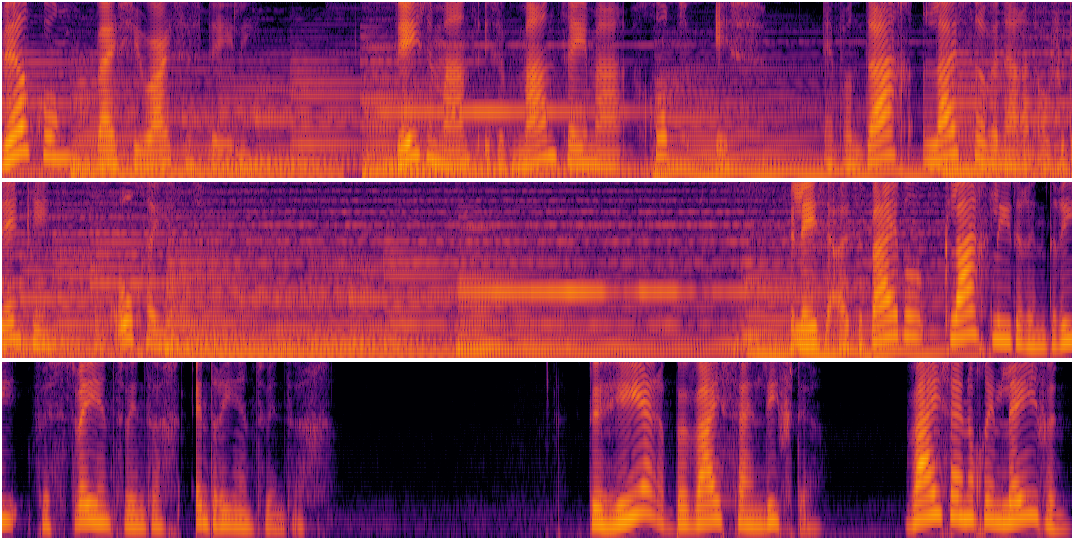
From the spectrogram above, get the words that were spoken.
Welkom bij She Daily. Deze maand is het maandthema God is. En vandaag luisteren we naar een overdenking van Olga Jansen. We lezen uit de Bijbel Klaagliederen 3, vers 22 en 23. De Heer bewijst zijn liefde. Wij zijn nog in leven.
